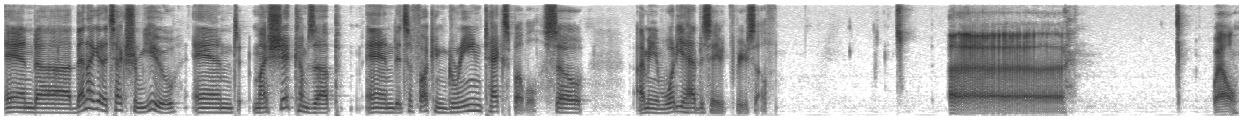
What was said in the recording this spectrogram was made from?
and uh, then I get a text from you, and my shit comes up, and it's a fucking green text bubble. So, I mean, what do you have to say for yourself? Uh, well,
